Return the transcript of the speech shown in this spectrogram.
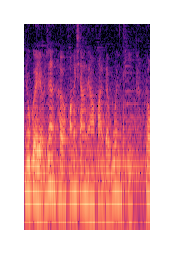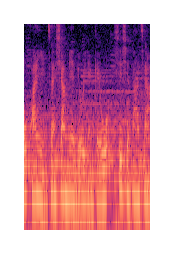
如果有任何芳香疗法的问题，都欢迎在下面留言给我。谢谢大家。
